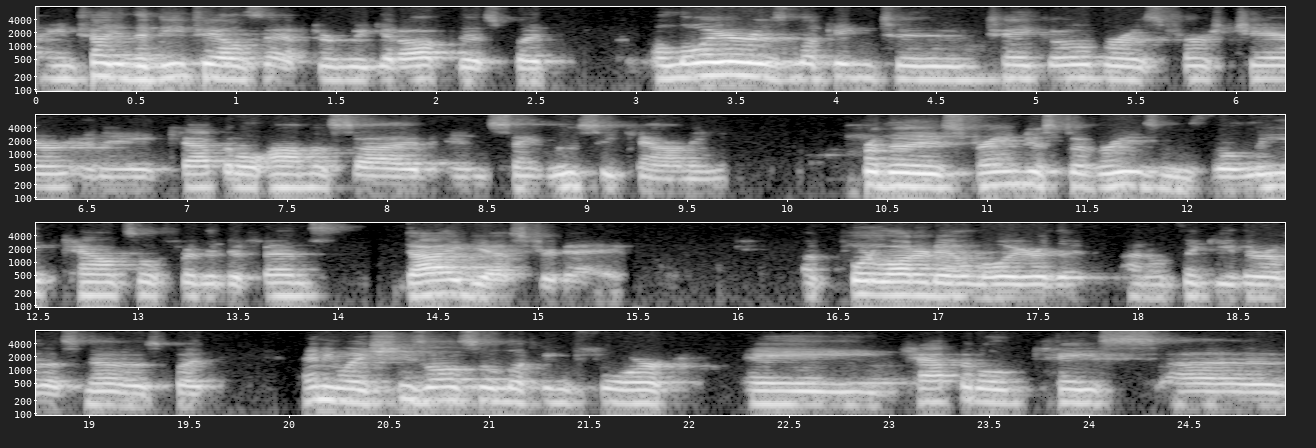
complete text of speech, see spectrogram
I can tell you the details after we get off this, but a lawyer is looking to take over as first chair in a capital homicide in St. Lucie County. For the strangest of reasons, the lead counsel for the defense died yesterday. A Fort Lauderdale lawyer that I don't think either of us knows, but anyway, she's also looking for a capital case uh,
